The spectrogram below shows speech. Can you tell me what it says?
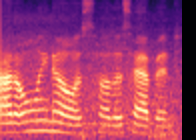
God only knows how this happened.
